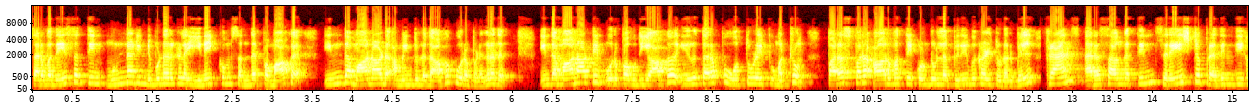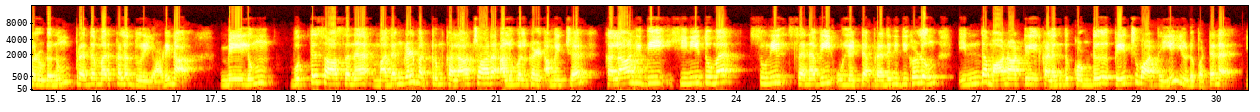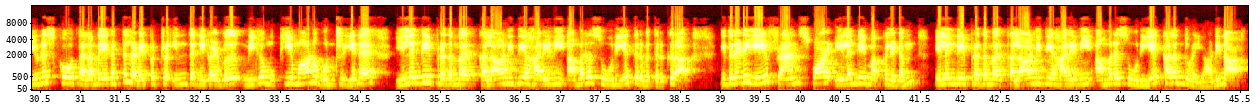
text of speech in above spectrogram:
சர்வதேசத்தின் முன்னணி நிபுணர்களை இணைக்கும் சந்தர்ப்பமாக இந்த மாநாடு அமைந்துள்ளதாக கூறப்படுகிறது. இந்த மாநாட்டின் ஒரு பகுதியாக இருதரப்பு ஒத்துழைப்பு மற்றும் பரஸ்பர ஆர்வத்தை கொண்டுள்ள பிரிவுகள் தொடர்பில் பிரான்ஸ் அரசாங்கத்தின் சிரேஷ்ட பிரதிநிதிகளுடனும் பிரதமர் கலந்துரையாடினார். மேலும் புத்த சாசன மதங்கள் மற்றும் கலாச்சார அலுவல்கள் அமைச்சர் கலாநிதி ஹினிதும சுனில் செனவி உள்ளிட்ட பிரதிநிதிகளும் இந்த மாநாட்டில் கலந்து கொண்டு பேச்சுவார்த்தையில் ஈடுபட்டனர். யுனெஸ்கோ தலைமையகத்தில் நடைபெற்ற இந்த நிகழ்வு மிக முக்கியமான ஒன்று என இலங்கை பிரதமர் கலாநிதி ஹரிணி அமரசூரிய தெரிவித்திருக்கிறார். இதனிடையே பிரான்ஸ் வாழ் இலங்கை மக்களிடம் இலங்கை பிரதமர் கலாநிதி ஹரிணி அமரசூரிய கலந்துரையாடினார்.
